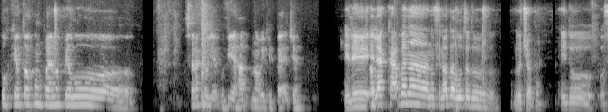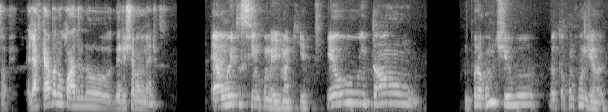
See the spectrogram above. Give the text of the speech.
Porque eu tô acompanhando pelo. Será que eu vi errado na Wikipedia? Ele, ele acaba na, no final da luta do, do Chopper e do Usopp. Ele acaba no quadro do, dele chamando o médico. É um 85 mesmo aqui. Eu, então, por algum motivo, eu tô confundindo.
